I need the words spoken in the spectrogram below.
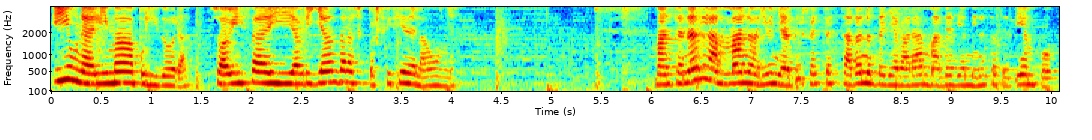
Y una lima pulidora. Suaviza y abrillanta la superficie de la uña. Mantener las manos y uñas en perfecto estado no te llevará más de 10 minutos de tiempo.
